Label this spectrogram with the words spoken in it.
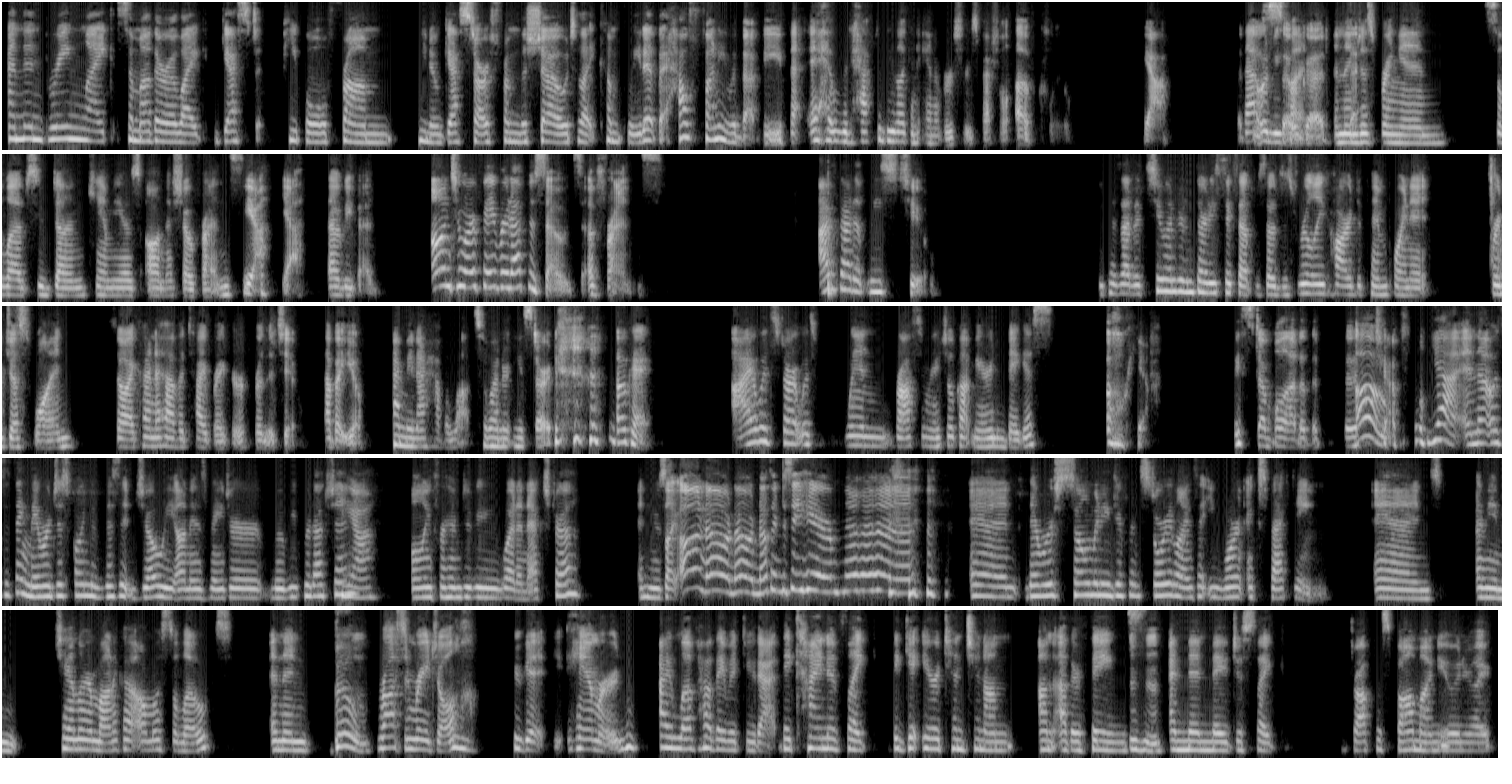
and then bring like some other like guest people from, you know, guest stars from the show to like complete it. But how funny would that be? that it would have to be like an anniversary special of Clue. Yeah. That would be so fun. good. And then That- just bring in celebs who've done cameos on the show Friends. Yeah yeah. That would be good. On to our favorite episodes of Friends. I've got at least two. Because out of 236 episodes, it's really hard to pinpoint it for just one. So I kind of have a tiebreaker for the two. How about you? I mean, I have a lot, so why don't you start? Okay. I would start with when Ross and Rachel got married in Vegas. oh yeah. They stumble out of the, the Oh. chapel. Yeah, and that was the thing. They were just going to visit Joey on his major movie production. Yeah. only for him to be what an extra and he was like oh no no nothing to see here and there were so many different storylines that you weren't expecting and i mean chandler and monica almost eloped and then boom ross and rachel who get hammered I love how they would do that. They kind of like they get your attention on on other things Mhm. and then they just like drop this bomb on you and you're like,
